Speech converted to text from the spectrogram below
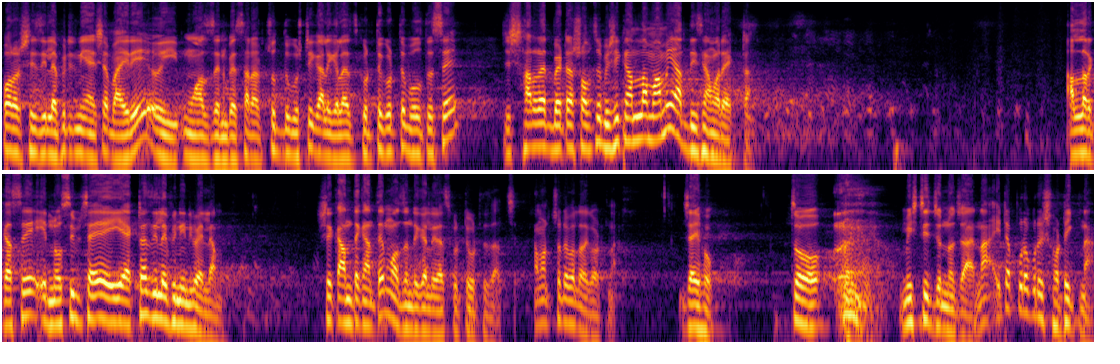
পরে সেই জিলাপিটি নিয়ে এসে বাইরে ওই মোয়াজ্জেন বেসারার চোদ্দ গোষ্ঠী গালিগালাজ করতে করতে বলতেছে যে, সারা রাত বেটা সবচেয়ে বেশি কানলাম আমি, আর দিছি আমার একটা। আল্লাহর কাছে এই নসিব চাই এই একটা জিলাপি নিয়ে পাইলাম। সে কানতে কানতে মজনটা গালিগালাজ করতে করতে যাচ্ছে। আমার ছোটবেলার ঘটনা। যাই হোক, তো মিষ্টির জন্য যায় না, এটা পুরোপুরি সঠিক না।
